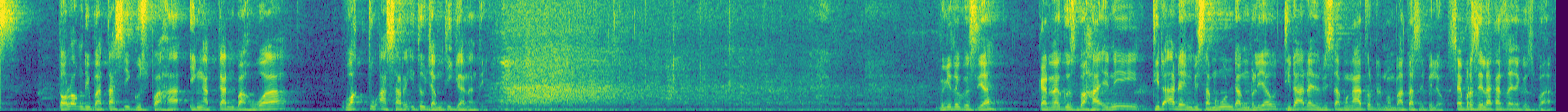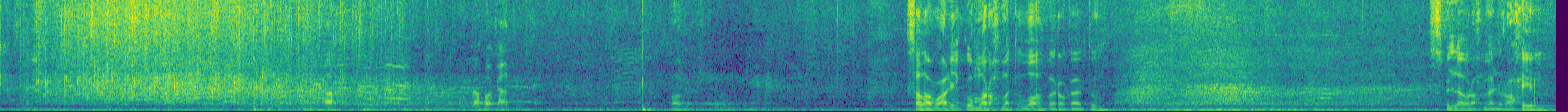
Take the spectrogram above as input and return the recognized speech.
tolong dibatasi Gus Paha, ingatkan bahwa waktu asar itu jam 3 nanti. Begitu Gus ya. Karena Gus Baha ini tidak ada yang bisa mengundang beliau, tidak ada yang bisa mengatur dan membatasi beliau. Saya persilakan saja Gus Baha. Ah. Oh, Assalamualaikum warahmatullahi wabarakatuh. Bismillahirrahmanirrahim.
